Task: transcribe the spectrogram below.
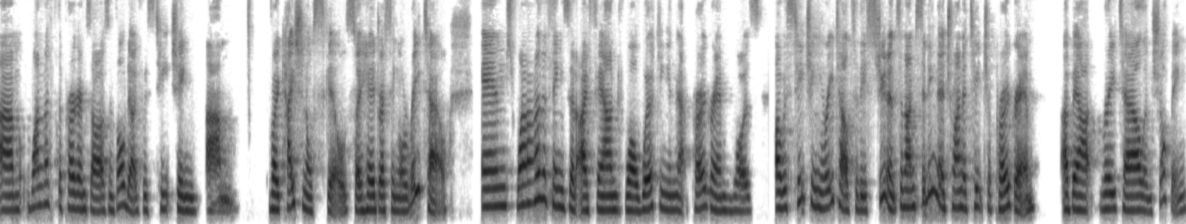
um, one of the programs I was involved in was teaching um, vocational skills, so hairdressing or retail. And one of the things that I found while working in that program was I was teaching retail to these students, and I'm sitting there trying to teach a program about retail and shopping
